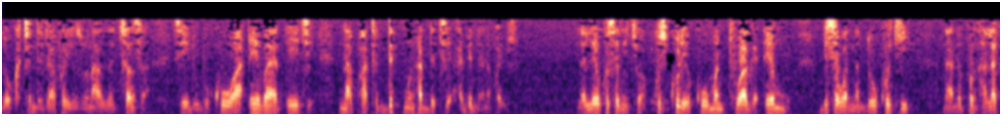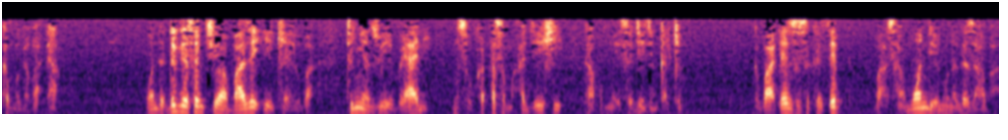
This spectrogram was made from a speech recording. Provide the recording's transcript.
Lokacin da Jafar ya zo na azancansa sai dubi kowa ɗaya bayan ɗaya ce ina fatan duk mun haddace abin da na faɗi. Lalle ku sani cewa kuskure ko mantuwa ga ɗayan mu bisa wannan dokoki na nufin halakan mu gaba ɗaya. Wanda duk ya san cewa ba zai iya kiyaye ba tun yanzu ya bayani mu sauka ƙasa mu ajiye shi kafin mu isa jejin kalkin. Gaba ɗayan su suka tsit ba a samu wanda ya nuna gaza ba.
